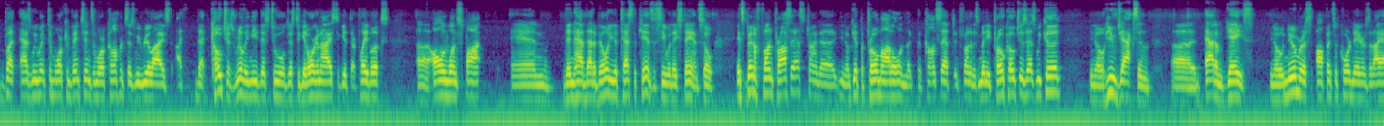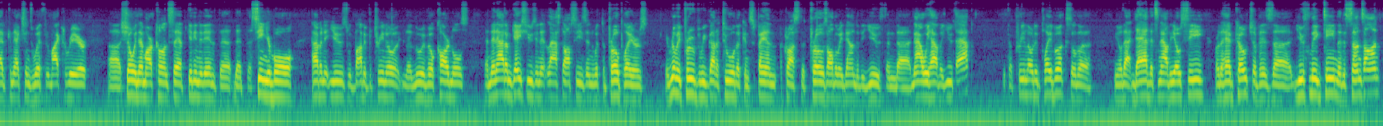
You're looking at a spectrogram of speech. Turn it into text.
but as we went to more conventions and more conferences, we realized I, that coaches really need this tool just to get organized, to get their playbooks uh, all in one spot, and then have that ability to test the kids to see where they stand. So it's been a fun process trying to you know get the pro model and the, the concept in front of as many pro coaches as we could. You know, Hue Jackson, uh, Adam Gase, you know, numerous offensive coordinators that I had connections with through my career, uh, showing them our concept, getting it in at the, the, the Senior Bowl, having it used with Bobby Petrino, at the Louisville Cardinals, and then Adam Gase using it last offseason with the pro players it really proved we've got a tool that can span across the pros all the way down to the youth. And uh, now we have a youth app with a preloaded playbook. So the, you know, that dad that's now the OC or the head coach of his uh, youth league team that his son's on,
